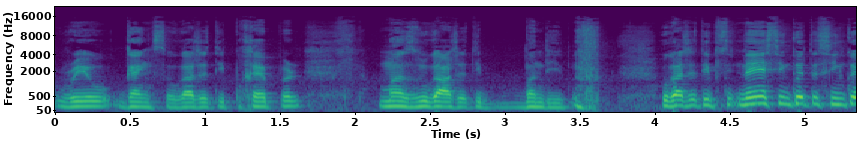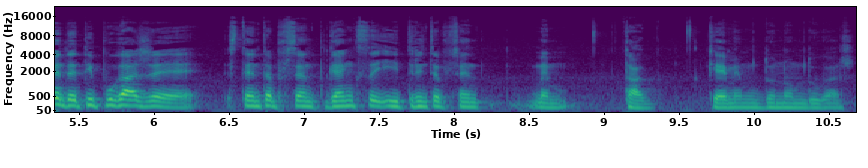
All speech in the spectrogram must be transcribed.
real gangster, o gajo é tipo rapper, mas o gajo é tipo bandido. o gajo é tipo, nem é 50-50, é tipo o gajo é 70% gangster e 30% mesmo tag, que é mesmo do nome do gajo.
